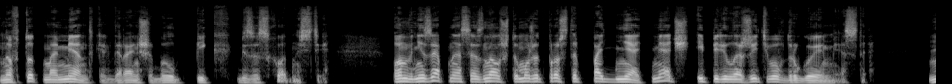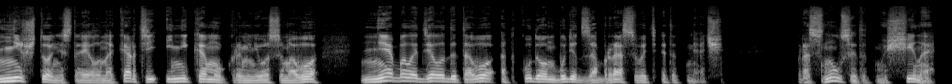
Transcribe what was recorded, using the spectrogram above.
но в тот момент, когда раньше был пик безысходности, он внезапно осознал, что может просто поднять мяч и переложить его в другое место. Ничто не стояло на карте, и никому, кроме него самого, не было дела до того, откуда он будет забрасывать этот мяч. Проснулся этот мужчина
